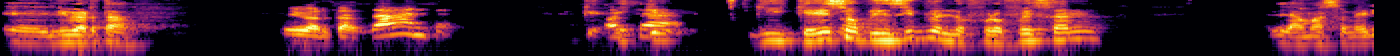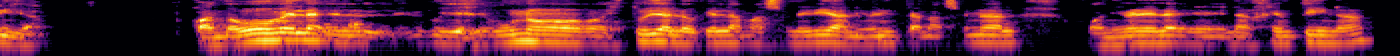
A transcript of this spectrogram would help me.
Eh, libertad. Libertad. Exactamente. y que esos principios los profesan la masonería. Cuando vos ves, uno estudia lo que es la masonería a nivel internacional o a nivel en Argentina,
